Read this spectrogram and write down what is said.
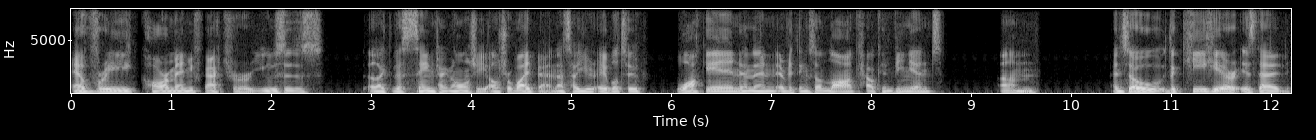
every car manufacturer uses like the same technology, ultra wideband. That's how you're able to walk in and then everything's unlocked. How convenient. Um, and so the key here is that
